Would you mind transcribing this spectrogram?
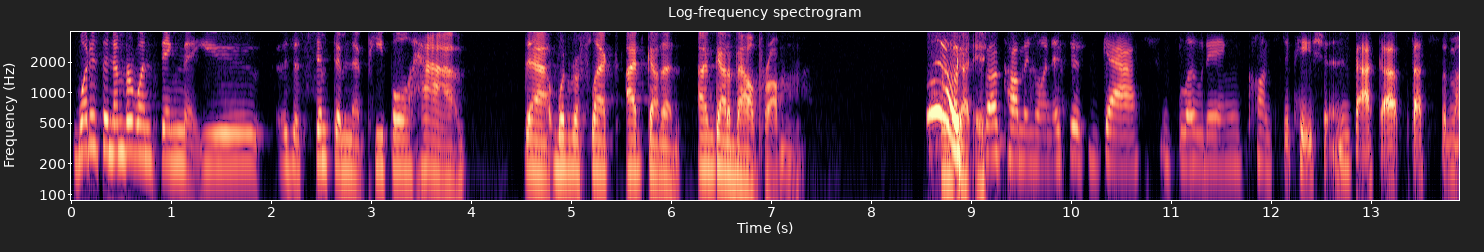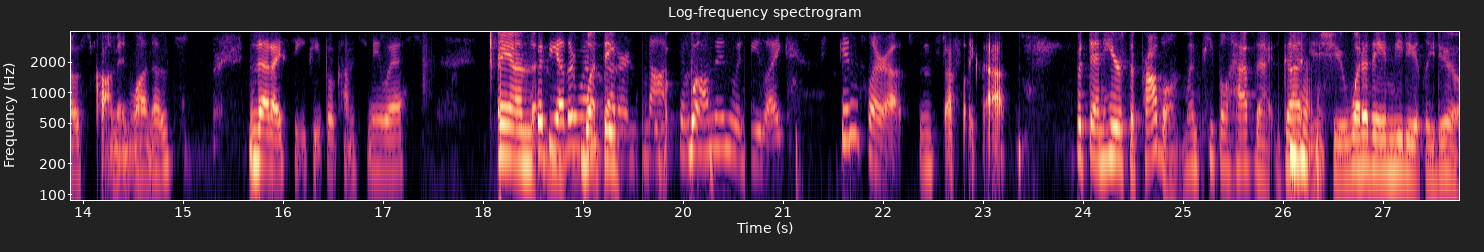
What is the number one thing that you is a symptom that people have that would reflect I've got a I've got a bowel problem? Oh, I've it. a common one is just gas, bloating, constipation, backup. That's the most common one of that I see people come to me with. And But the other ones what they that are not so well- common would be like skin flare ups and stuff like that. But then here's the problem: when people have that gut Mhm. issue, what do they immediately do?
